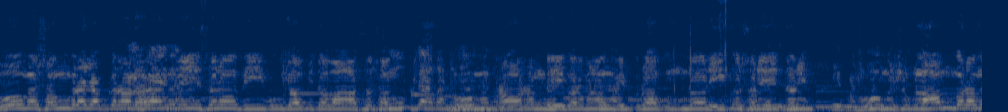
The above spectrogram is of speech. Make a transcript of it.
ओम संग्रजग्रधरं विष्णु दीपूजपितवाससं ओम प्रारम्भे गर्भणं विप्र पुण्डरीकशरेद्धरिम् ओम शुक्लाम्बरं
